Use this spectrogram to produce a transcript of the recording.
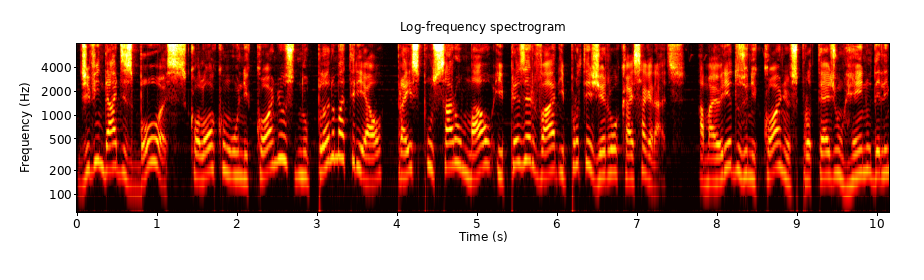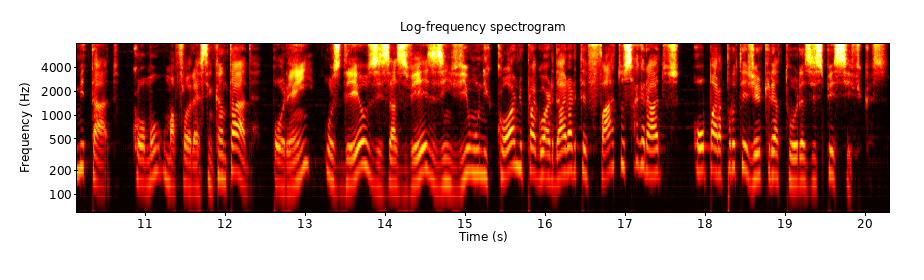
Divindades boas colocam unicórnios no plano material para expulsar o mal e preservar e proteger locais sagrados. A maioria dos unicórnios protege um reino delimitado, como uma floresta encantada. Porém, os deuses às vezes enviam um unicórnio para guardar artefatos sagrados ou para proteger criaturas específicas.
